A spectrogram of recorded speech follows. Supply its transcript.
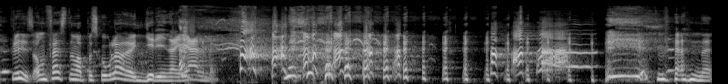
precis. Om festen var på skolan hade jag grinat ihjäl mig. Men eh,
